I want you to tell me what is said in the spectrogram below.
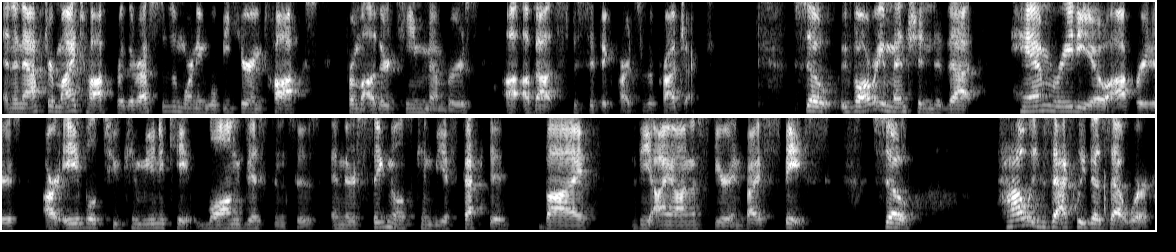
And then after my talk, for the rest of the morning, we'll be hearing talks from other team members uh, about specific parts of the project. So we've already mentioned that ham radio operators are able to communicate long distances and their signals can be affected by the ionosphere and by space. So how exactly does that work?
